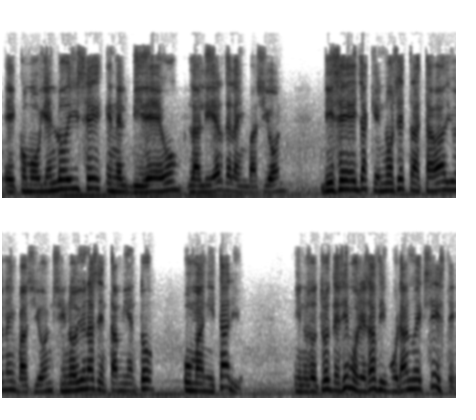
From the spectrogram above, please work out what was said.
Eh, como bien lo dice en el video la líder de la invasión, Dice ella que no se trataba de una invasión, sino de un asentamiento humanitario. Y nosotros decimos, esa figura no existe.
